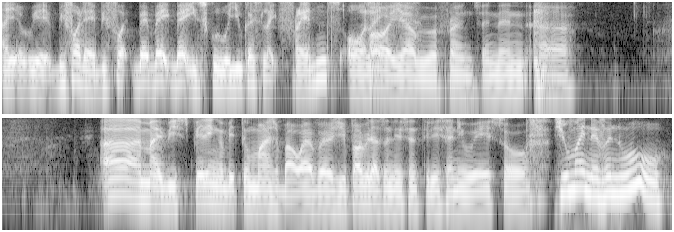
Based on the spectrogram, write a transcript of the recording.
I wait before that before back back back in school were you guys like friends or like oh yeah, we were friends, and then uh, uh, I might be spilling a bit too much about whatever. She probably doesn't listen to this anyway. So you might never know.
